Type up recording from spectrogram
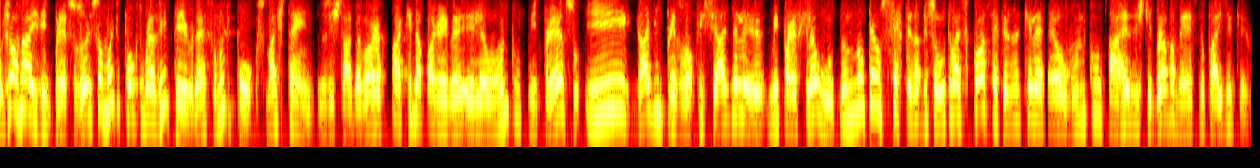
Os jornais impressos hoje são muito poucos no Brasil inteiro, né? São muito poucos, mas tem nos estados. Agora, aqui na Paraíba ele é o único impresso e das impressas oficiais ele me parece que ele é o último. Não, não tenho certeza absoluta, mas com certeza que ele é o único a resistir bravamente no país inteiro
